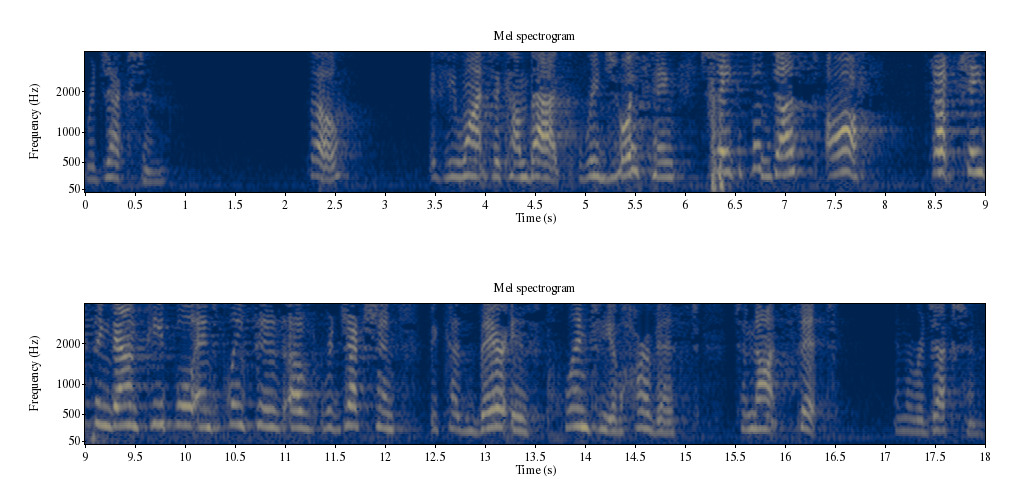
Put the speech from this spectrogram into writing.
rejection. So, if you want to come back rejoicing, shake the dust off. Stop chasing down people and places of rejection because there is plenty of harvest to not sit in the rejection.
